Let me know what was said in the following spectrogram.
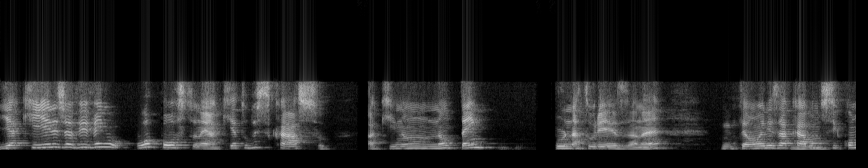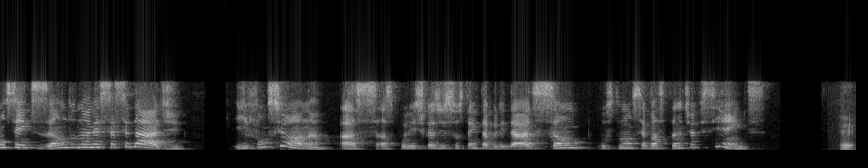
E aqui eles já vivem o, o oposto, né? Aqui é tudo escasso. Aqui não, não tem por natureza, né? Então eles acabam uhum. se conscientizando na necessidade. E funciona. As, as políticas de sustentabilidade são, costumam ser bastante eficientes. É,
